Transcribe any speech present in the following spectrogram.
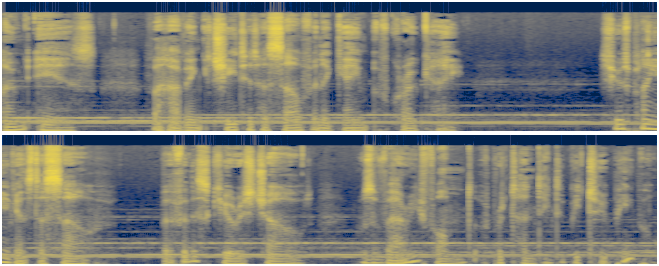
own ears for having cheated herself in a game of croquet. She was playing against herself, but for this curious child, was very fond of pretending to be two people.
